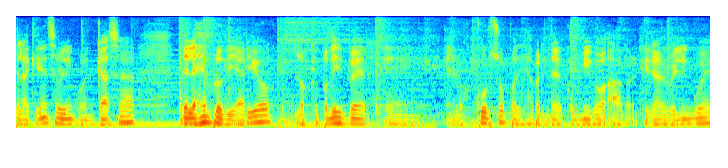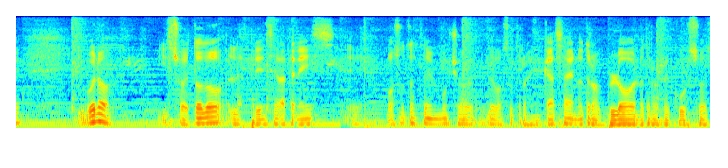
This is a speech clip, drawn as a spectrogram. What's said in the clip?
la crianza bilingüe en casa, del ejemplo diario, los que podéis ver en, en los cursos, podéis aprender conmigo a criar bilingüe. Y bueno, y sobre todo la experiencia la tenéis eh, vosotros también muchos de vosotros en casa, en otros blogs, en otros recursos,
